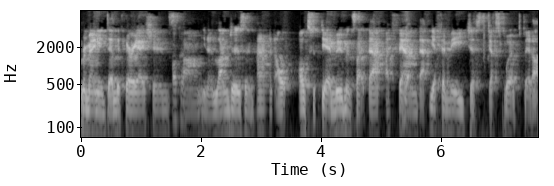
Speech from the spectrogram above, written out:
Romanian deadlift variations, okay. um, you know, lunges and, and alter, yeah, movements like that. I found that yeah, for me, just just worked better,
